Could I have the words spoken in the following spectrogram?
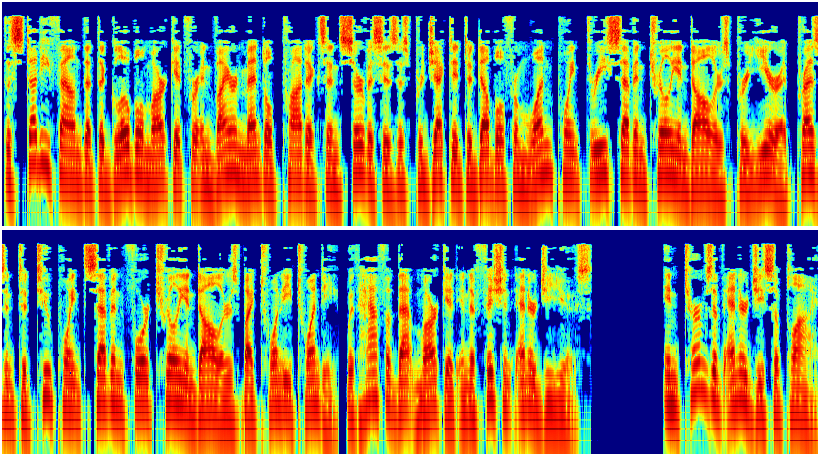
The study found that the global market for environmental products and services is projected to double from $1.37 trillion per year at present to $2.74 trillion by 2020, with half of that market in efficient energy use. In terms of energy supply,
